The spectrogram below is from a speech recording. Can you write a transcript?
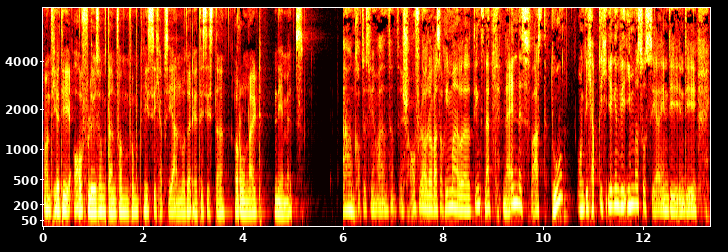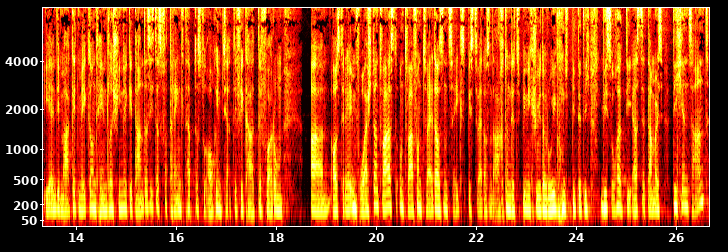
Und hier die Auflösung dann vom, vom Quiz, ich habe sie anmoderiert, das ist der Ronald Nemetz um Gottes Willen, war das ein Schaufler oder was auch immer oder Dings. Ne? Nein, das warst du. Und ich habe dich irgendwie immer so sehr in die, in die, eher in die Market Maker und Händlerschiene getan, dass ich das verdrängt habe, dass du auch im Zertifikateforum äh, Austria im Vorstand warst und zwar von 2006 bis 2008 und jetzt bin ich schon wieder ruhig und bitte dich, wieso hat die erste damals dich entsandt?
